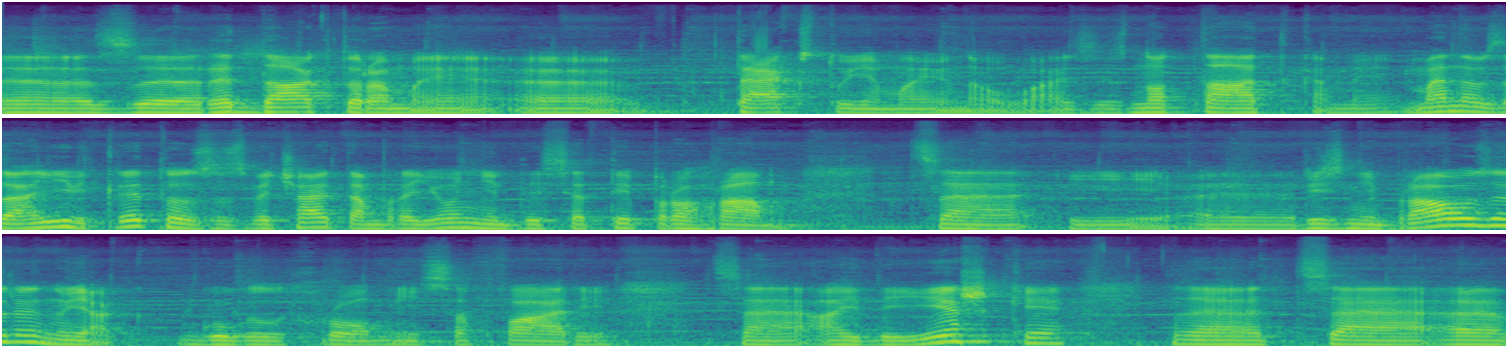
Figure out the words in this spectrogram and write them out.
е, з редакторами. е, Тексту я маю на увазі, з нотатками. У мене взагалі відкрито зазвичай там в районі 10 програм. Це і е, різні браузери, ну як Google Chrome і Safari, це IDE-шки, це е,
